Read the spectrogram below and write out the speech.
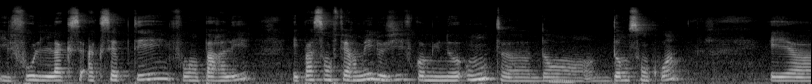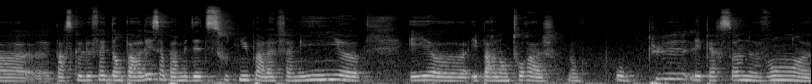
il faut l'accepter, il faut en parler et pas s'enfermer, le vivre comme une honte dans, dans son coin. Et euh, parce que le fait d'en parler, ça permet d'être soutenu par la famille euh, et, euh, et, par l'entourage. Donc, au plus les personnes vont,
